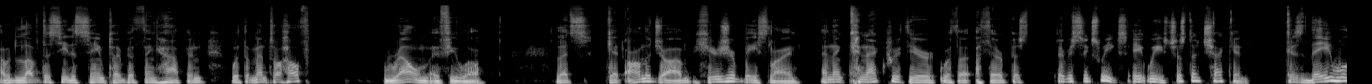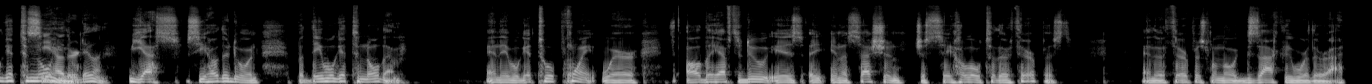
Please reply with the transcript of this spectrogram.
I would love to see the same type of thing happen with the mental health realm, if you will. Let's get on the job. Here's your baseline. and then connect with your with a, a therapist every six weeks, eight weeks, just a check in, because they will get to know See how you. they're doing. Yes, see how they're doing, but they will get to know them. And they will get to a point where all they have to do is uh, in a session, just say hello to their therapist. And their therapist will know exactly where they're at.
